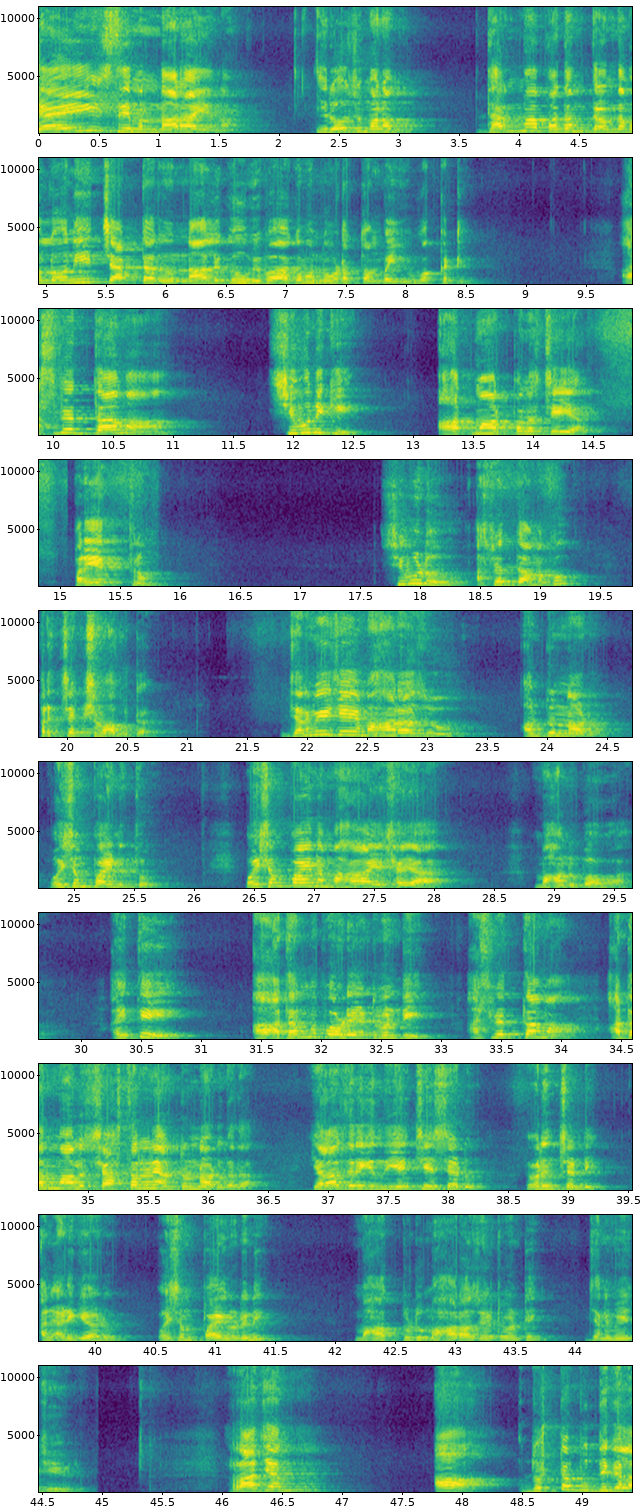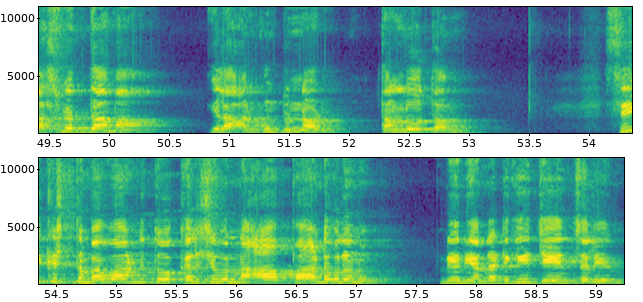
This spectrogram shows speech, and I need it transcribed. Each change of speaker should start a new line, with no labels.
జై శ్రీమన్నారాయణ. ఈరోజు మనం ధర్మపదం గ్రంథంలోని చాప్టర్ నాలుగు విభాగము నూట తొంభై ఒకటి. అశ్వత్థామ శివునికి ఆత్మార్పణ చేయ ప్రయత్నం. శివుడు అశ్వత్థామకు ప్రత్యక్షం అగుట జనమేజయ మహారాజు అంటున్నాడు వైశంపాయనితో. వైశంపాయన మహాయశయ మహానుభావ అయితే ఆ అధర్మపరుడైనటువంటి అశ్వత్థామ అధర్మాలు చేస్తానని అంటున్నాడు కదా. ఎలా జరిగింది? ఏం చేశాడు? వివరించండి అని అడిగాడు వైశంపాయనుడిని మహాత్ముడు మహారాజు అయినటువంటి జనమేజయుడు. రాజన్ ఆ దుష్టబుద్ధి గల అశ్వత్థామ ఇలా అనుకుంటున్నాడు తనలో తాను. శ్రీకృష్ణ భగవానుడితో కలిసి ఉన్న ఆ పాండవులను నేను ఎన్నటికీ జయించలేను.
